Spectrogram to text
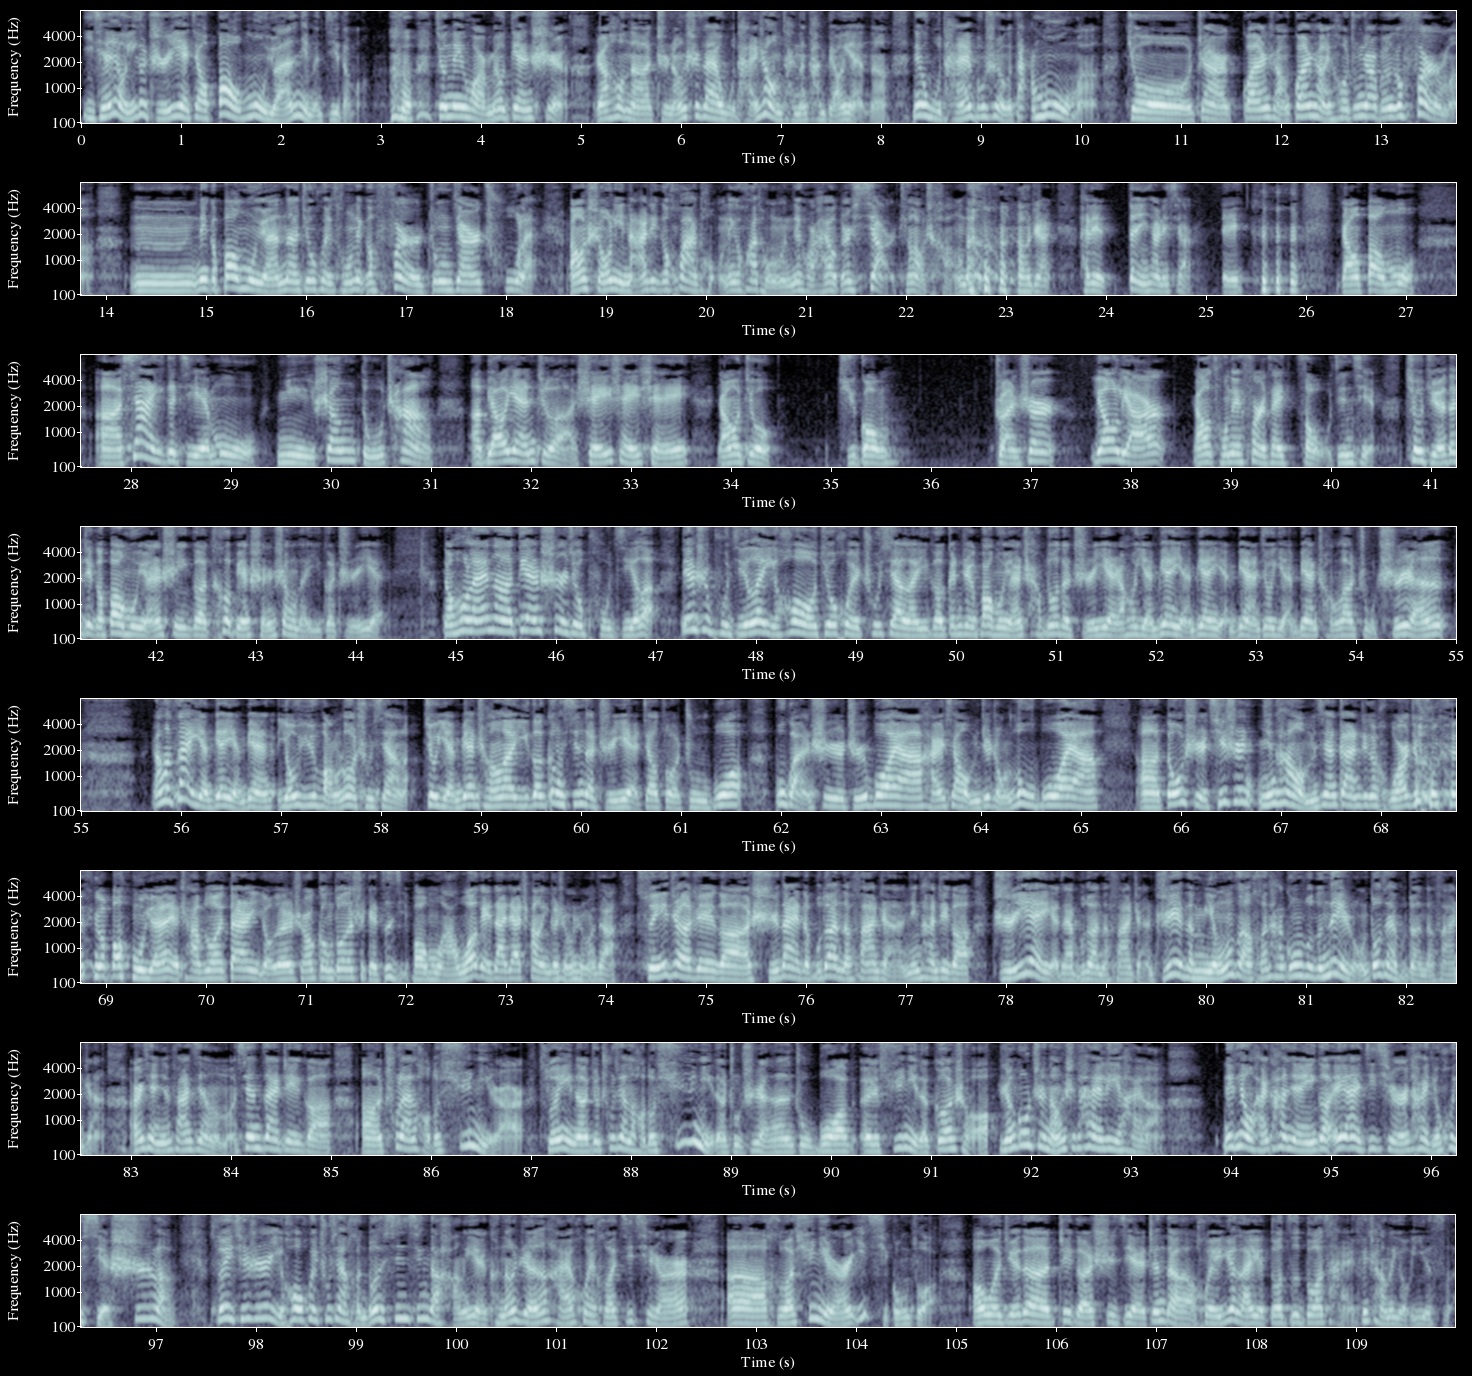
以前有一个职业叫报幕员，你们记得吗？就那会儿没有电视，然后呢，只能是在舞台上我们才能看表演呢。那个舞台不是有个大幕吗？就这样关上，关上以后中间不有一个缝儿吗？嗯，那个报幕员呢就会从那个缝儿中间出来，然后手里拿着一个话筒，那个话筒那会儿还有根线儿，挺老长的，然后这样还得蹬一下那线儿，哎，然后报幕。啊，下一个节目女生独唱，呃，表演者谁谁谁，然后就鞠躬，转身撩帘儿，然后从那缝儿再走进去，就觉得这个报幕员是一个特别神圣的一个职业。等后来呢，电视就普及了，电视普及了以后，就会出现了一个跟这个报幕员差不多的职业，然后演变演变演变，就演变成了主持人。然后再演变演变，由于网络出现了，就演变成了一个更新的职业，叫做主播。不管是直播呀，还是像我们这种录播呀。呃，都是。其实您看，我们现在干这个活儿，就跟那个报幕员也差不多。但是有的时候更多的是给自己报幕啊。我给大家唱一个什么什么，对吧？随着这个时代的不断的发展，您看这个职业也在不断的发展，职业的名字和他工作的内容都在不断的发展。而且您发现了吗？现在这个呃出来了好多虚拟人儿，所以呢就出现了好多虚拟的主持人、主播，呃，虚拟的歌手。人工智能是太厉害了。那天我还看见一个 AI 机器人，它已经会写诗了。所以其实以后会出现很多的新兴的行业，可能人还会和机器人儿，呃，和虚拟人一起工作。呃，我觉得这个世界真的会越来越多姿多彩，非常的有意思。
